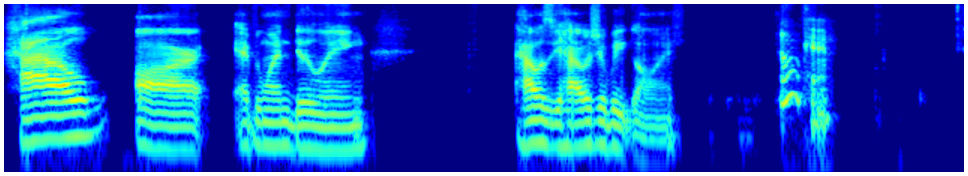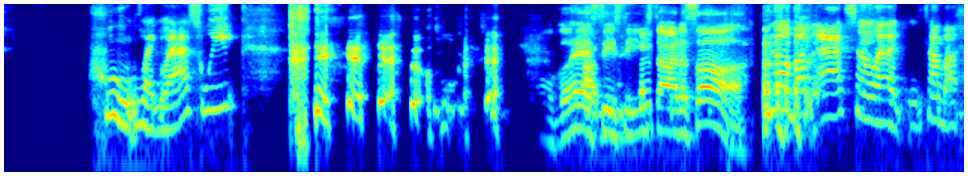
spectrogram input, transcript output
How are everyone doing? How is your how is your week going? Okay. Who like last week? Oh, go ahead, I mean- Cece. You start us off. No, but I'm asking like talking about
